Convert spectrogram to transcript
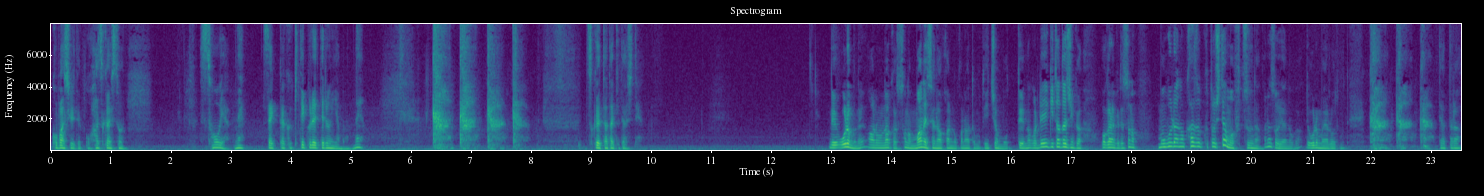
小走りでこう恥ずかしそうに「そうやんね。せっかく来てくれてるんやもんね」カンカンカンカン机叩き出して。で俺もねあのなんかその真似せなあかんのかなと思って一応持ってなんか礼儀正しいんか分からんけどそのモグラの家族としてはもう普通なんかなそういうのが。で俺もやろうと思って。カンカンカンってやったら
